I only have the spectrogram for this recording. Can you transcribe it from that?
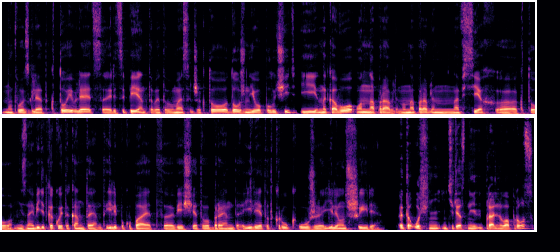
на твой взгляд, кто является реципиентом этого месседжа, кто должен его получить и на кого он направлен? Он направлен на всех, кто, не знаю, видит какой-то контент или покупает вещи этого бренда, или этот круг уже, или он шире. Это очень интересный и правильный вопрос,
